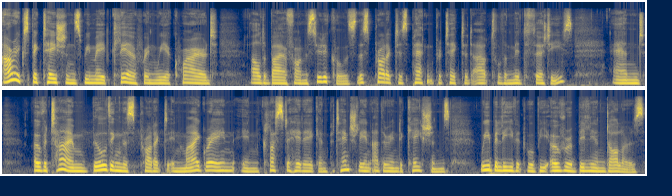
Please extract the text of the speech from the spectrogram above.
Our expectations we made clear when we acquired Alder Biopharmaceuticals. This product is patent protected out till the mid 30s. And over time, building this product in migraine, in cluster headache, and potentially in other indications, we believe it will be over a billion dollars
